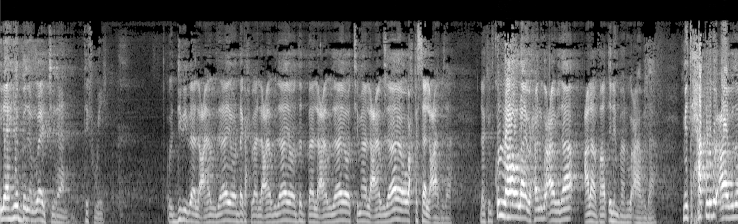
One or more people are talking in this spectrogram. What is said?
ilaahyo badan waa jiraan tif weeye. Oo dibi baa la caabudaayo oo dhagax baa la caabudaayo oo dad baa la caabudaayo oo timaa la caabudaayo oo wax kastaa la caabudaa laakiin kullu haaulaahi waxaa lagu caabudaa calaa baatilin baa lagu caabudaa. Mid xaq lagu caabudo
